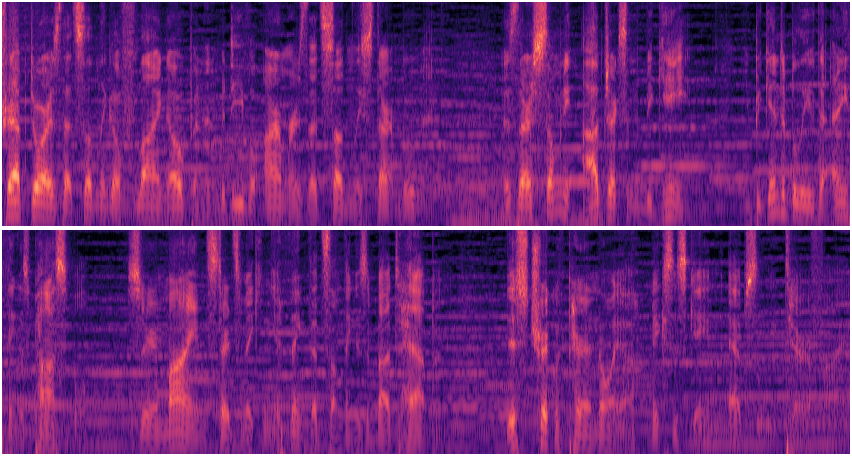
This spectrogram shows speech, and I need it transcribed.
trapdoors that suddenly go flying open, and medieval armors that suddenly start moving. As there are so many objects in the game, you begin to believe that anything is possible, so your mind starts making you think that something is about to happen. This trick with paranoia makes this game absolutely terrifying.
